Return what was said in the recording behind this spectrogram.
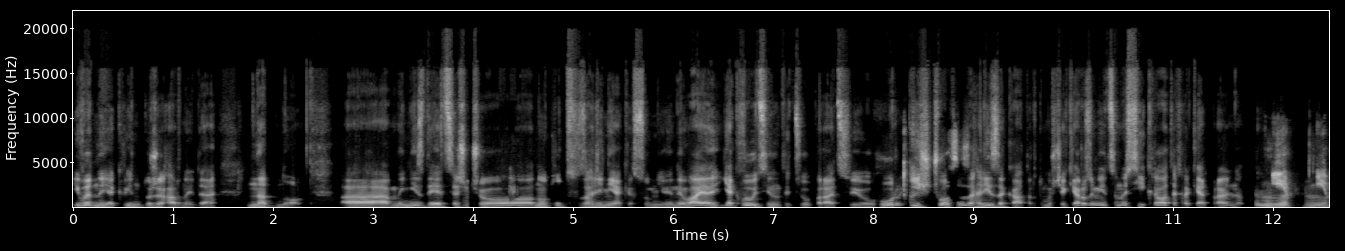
і видно, як він дуже гарно йде на дно. Е, мені здається, що ну тут взагалі ніяких сумнівів немає. Як ви оціните цю операцію ГУР, і що це взагалі за катер? Тому що як я розумію, це носій крилатих ракет, правильно? Ні, Ні?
